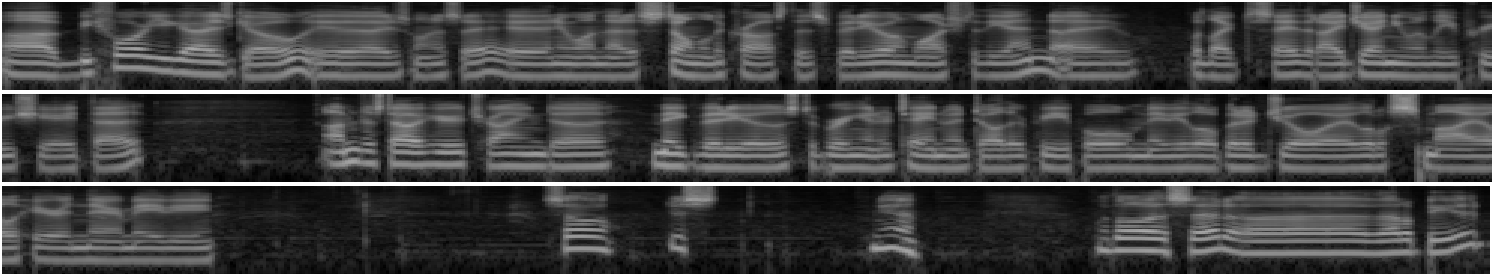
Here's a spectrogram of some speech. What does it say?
Uh, before you guys go, uh, I just want to say, uh, anyone that has stumbled across this video and watched to the end, I would like to say that I genuinely appreciate that. I'm just out here trying to make videos to bring entertainment to other people, maybe a little bit of joy, a little smile here and there, maybe. So, just, yeah. With all that said, uh, that'll be it.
